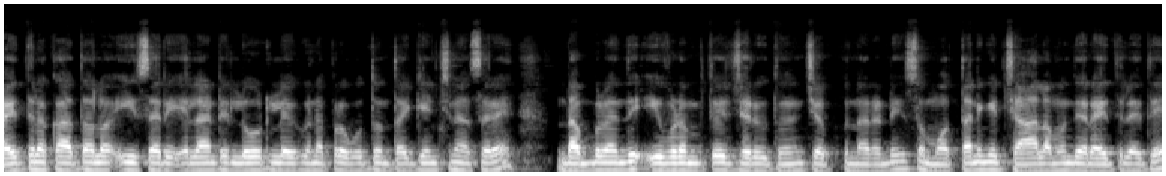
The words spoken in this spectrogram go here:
రైతుల ఖాతాలో ఈసారి ఎలాంటి లోటు లేకుండా ప్రభుత్వం తగ్గించినా సరే డబ్బులు అనేది ఇవ్వడం జరుగుతుందని చెప్తున్నారండి సో మొత్తానికి చాలామంది రైతులు అయితే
